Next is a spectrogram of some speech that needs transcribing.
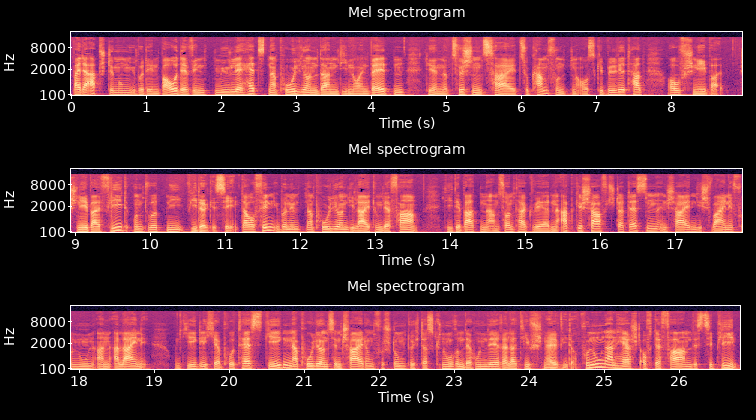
Bei der Abstimmung über den Bau der Windmühle hetzt Napoleon dann die neun Welpen, die er in der Zwischenzeit zu Kampfhunden ausgebildet hat, auf Schneeball. Schneeball flieht und wird nie wiedergesehen. Daraufhin übernimmt Napoleon die Leitung der Farm. Die Debatten am Sonntag werden abgeschafft, stattdessen entscheiden die Schweine von nun an alleine. Und jeglicher Protest gegen Napoleons Entscheidung verstummt durch das Knurren der Hunde relativ schnell wieder. Von nun an herrscht auf der Farm Disziplin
